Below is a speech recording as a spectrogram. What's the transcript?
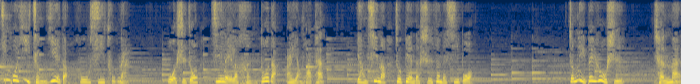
经过一整夜的呼吸吐纳，卧室中积累了很多的二氧化碳，氧气呢就变得十分的稀薄。整理被褥时，尘螨、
